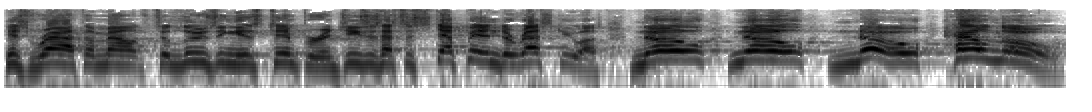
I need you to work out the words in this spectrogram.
His wrath amounts to losing his temper, and Jesus has to step in to rescue us. No, no, no, hell no.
